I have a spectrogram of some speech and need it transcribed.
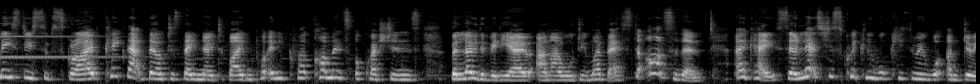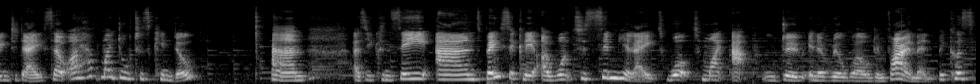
please do subscribe, click that bell to stay notified and put any comments or questions below the video and I will do my best to answer them. Okay, so let's just quickly walk you through what I'm doing today. So I have my daughter's Kindle. Um, as you can see and basically I want to simulate what my app will do in a real world environment because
